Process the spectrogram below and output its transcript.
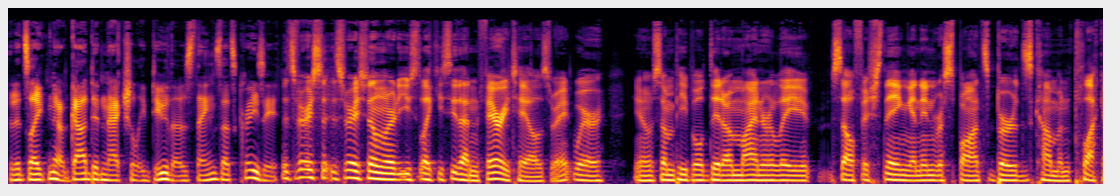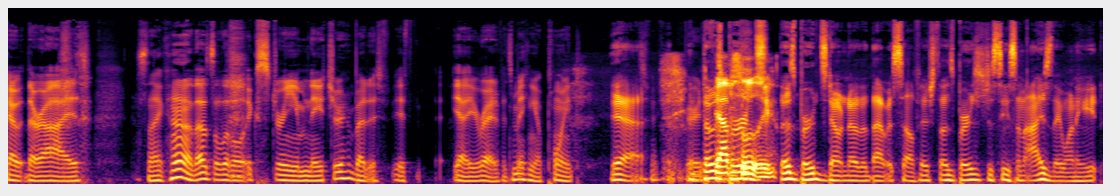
But it's like, no, God didn't actually do those things. That's crazy. It's very it's very similar to you like you see that in fairy tales, right? Where you know some people did a minorly selfish thing, and in response, birds come and pluck out their eyes. It's like, huh, that was a little extreme nature, but if, if yeah, you're right. If it's making a point, yeah, very those Absolutely. birds, those birds don't know that that was selfish. Those birds just see some eyes they want to eat.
